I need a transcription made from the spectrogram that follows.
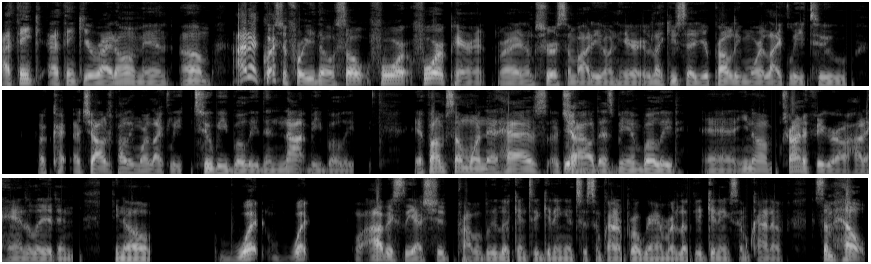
I think I think you're right on, man. Um, I had a question for you though. So for for a parent, right? I'm sure somebody on here, like you said, you're probably more likely to a, a child is probably more likely to be bullied than not be bullied. If I'm someone that has a yeah. child that's being bullied, and you know, I'm trying to figure out how to handle it, and you know, what what well, obviously I should probably look into getting into some kind of program or look at getting some kind of some help,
